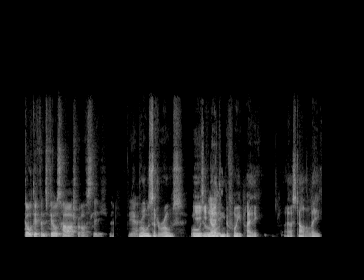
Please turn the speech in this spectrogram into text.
goal difference feels harsh, but obviously, yeah, Rules are the rules. You, Rules you are know rules. them before you play the uh, start of the league.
